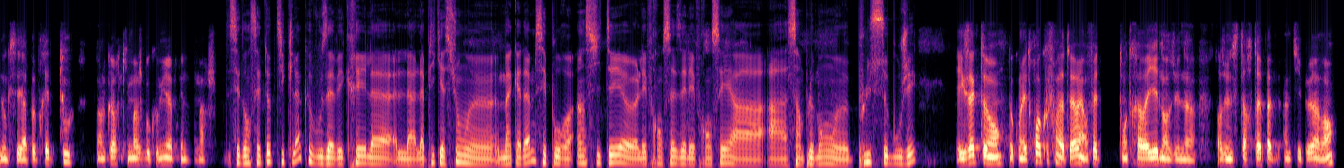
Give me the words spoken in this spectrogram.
Donc c'est à peu près tout dans le corps qui marche beaucoup mieux après une marche. C'est dans cette optique-là que vous avez créé l'application euh, Macadam, c'est pour inciter euh, les Françaises et les Français à, simplement euh, plus se bouger? Exactement. Donc on est trois cofondateurs et en fait on travaillait dans une dans une start-up un petit peu avant.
